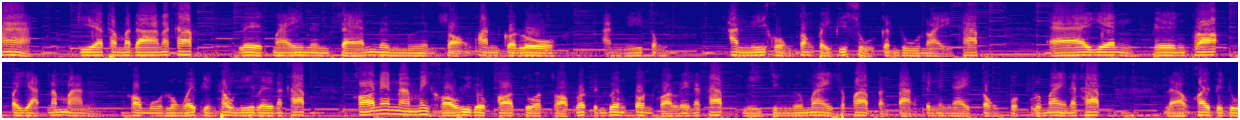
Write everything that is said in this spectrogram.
1.5 เกียร์ธรรมดานะครับ เลขไม้112,000 กว่าโล อันนี้ตรงอันนี้คงต้องไปพิสูจน์กันดูหน่อยครับ แอร์เย็น เพลงเพราะประหยัดน้ำมัน ข้อมูลลงไว้เพียงเท่านี้เลยนะครับ ขอแนะนำให้ขอวิดีโอคอลตรวจสอบรถเป็นเบื้องต้นก่อนเลยนะครับ มีจริงหรือไม่สภาพต่างๆ เป็นยังไงตรงปกหรือไม่นะครับ แล้วค่อยไปดู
